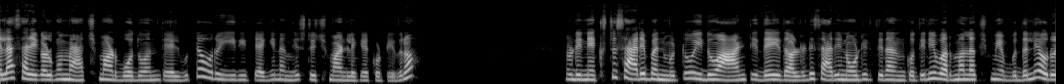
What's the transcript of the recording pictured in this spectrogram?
ಎಲ್ಲ ಸ್ಯಾರಿಗಳಿಗೂ ಮ್ಯಾಚ್ ಮಾಡ್ಬೋದು ಅಂತ ಹೇಳ್ಬಿಟ್ಟು ಅವರು ಈ ರೀತಿಯಾಗಿ ನನಗೆ ಸ್ಟಿಚ್ ಮಾಡಲಿಕ್ಕೆ ಕೊಟ್ಟಿದ್ರು. ನೋಡಿ ನೆಕ್ಸ್ಟ್ ಸ್ಯಾರಿ ಬಂದ್ಬಿಟ್ಟು ಇದು ಆಂಟ್ ಇದೆ. ಇದು ಆಲ್ರೆಡಿ ಸ್ಯಾರಿ ನೋಡಿರ್ತೀರ ಅನ್ಕೋತೀನಿ. ವರ್ಮಲಕ್ಷ್ಮಿ ಹಬ್ಬದಲ್ಲಿ ಅವರು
